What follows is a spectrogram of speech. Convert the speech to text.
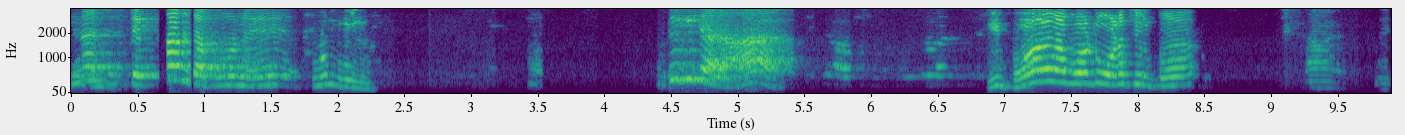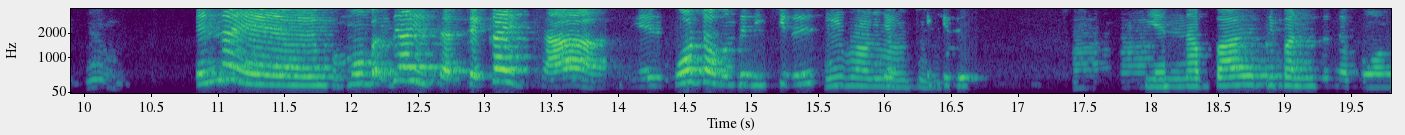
என்னாச்சு? ஸ்டெக் ஆகுதா போனு. தூக்கிட்டாரா நீ போதல போட்டு உடைச்சிருப்ப. என்ன மொபைல் இதாயிருச்சா? ஸ்டெக் ஆயிருச்சா? என் போட்டோ வந்து நிக்குது. நிக்குது. என்னப்பா இப்படி பண்ணுது இந்த போன்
